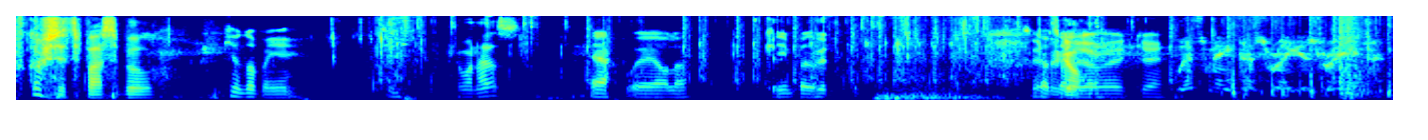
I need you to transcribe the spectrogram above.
Of course it's possible. Can drop me. Someone has? Yeah, we all are. Okay, Simple. good. See Let's if go. we have AK. Да.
